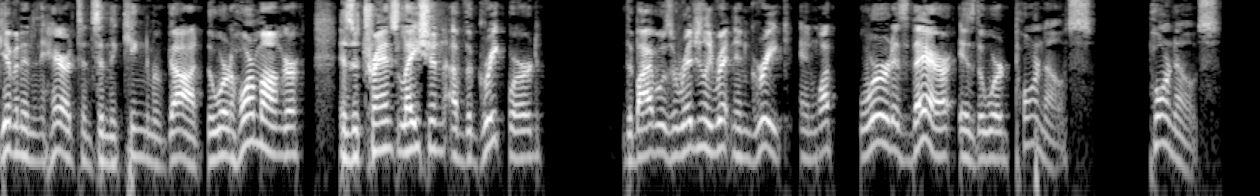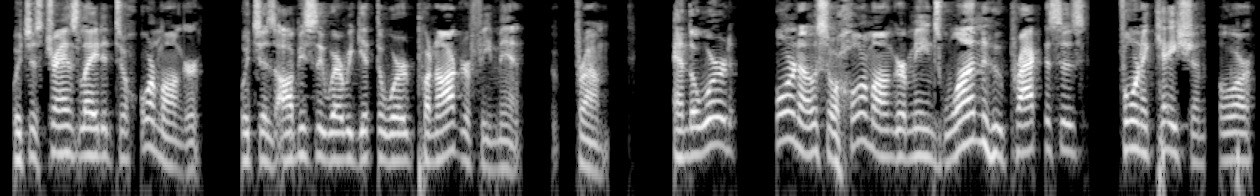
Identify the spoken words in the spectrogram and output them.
given an inheritance in the kingdom of God. The word whoremonger is a translation of the Greek word. The Bible was originally written in Greek, and what word is there is the word pornos. Pornos, which is translated to whoremonger, which is obviously where we get the word pornography meant from. And the word pornos or whoremonger means one who practices fornication or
